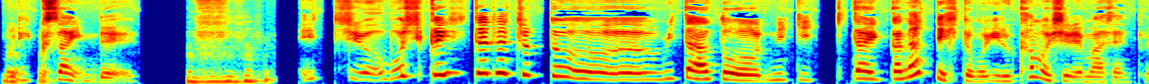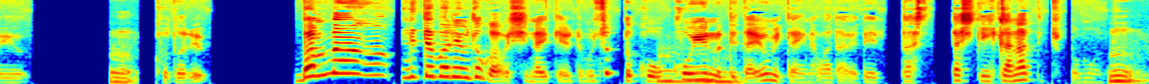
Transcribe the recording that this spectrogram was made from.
無理くさいんでうん一応もしかしたらちょっと見た後に聞きたいかなって人もいるかもしれませんといううん。ことで、バンバンネタバレとかはしないけれどもちょっとこうこういうの出たよみたいな話題で出し出していいかなってちょっと思う。うん。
